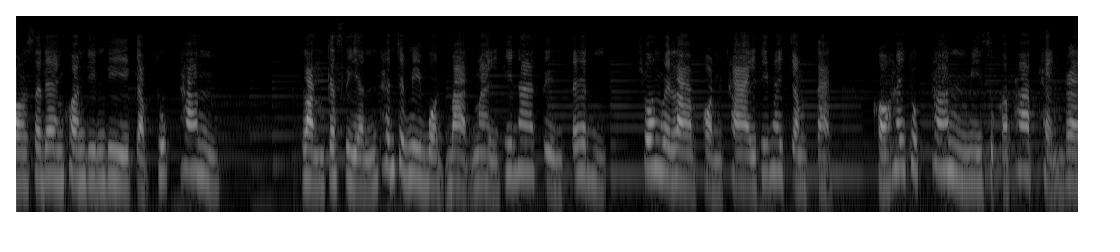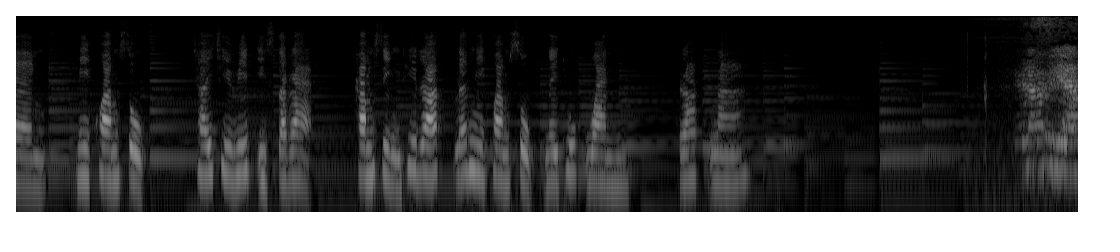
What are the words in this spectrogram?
ขอแสดงความยินดีกับทุกท่าน หลังเกษียณท่านจะมีบทบาทใหม่ที่น่าตื่นเต้น ช่วงเวลาผ่อนคลายที่ไม่จำกัด ขอให้ทุกท่านมีสุขภาพแข็งแรง มีความสุข ใช้ชีวิตอิสระทำสิ่งที่รักและมีความสุขในทุกวัน รักนะเกษียณ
